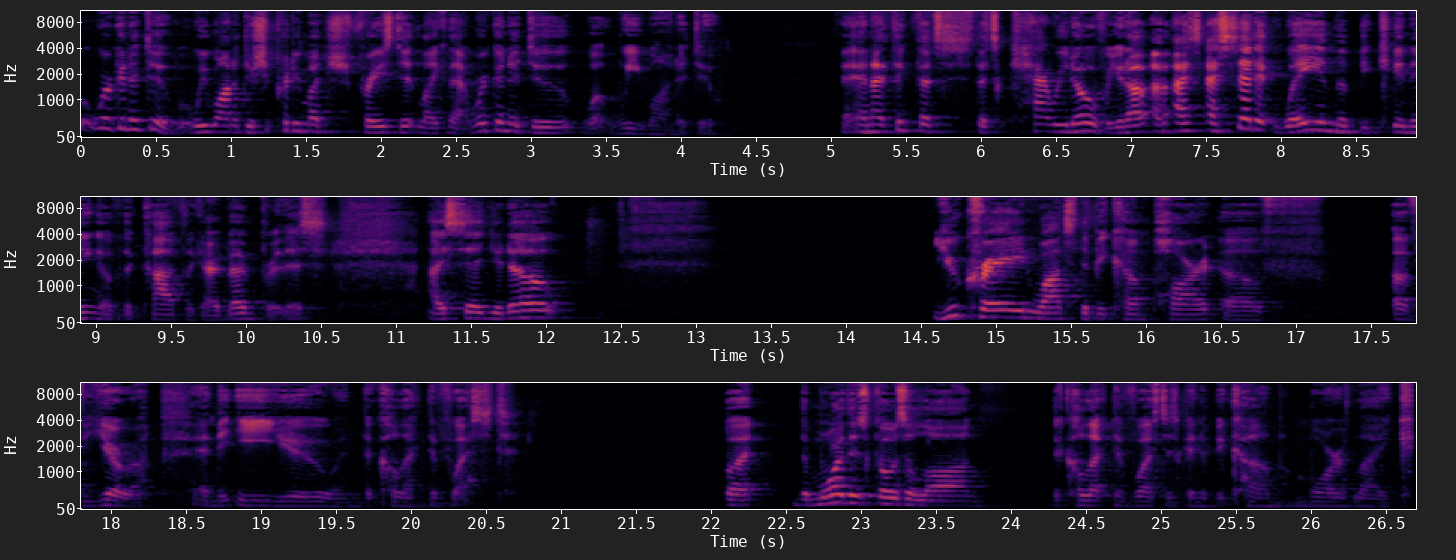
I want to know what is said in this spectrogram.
what we're going to do, what we want to do. She pretty much phrased it like that. We're going to do what we want to do. And I think that's that's carried over. You know, I, I said it way in the beginning of the conflict. I remember this. I said, you know, Ukraine wants to become part of of Europe and the EU and the collective West. But the more this goes along, the collective West is going to become more like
